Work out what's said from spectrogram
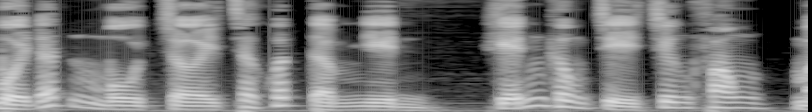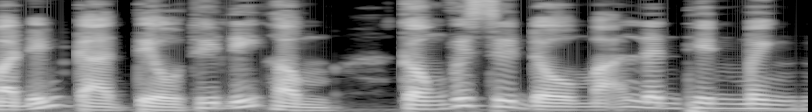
Bụi đất mù trời che khuất tầm nhìn, khiến không chỉ Trương Phong mà đến cả tiểu Thuy Lý Hồng, cộng với sư đồ Mã Lân Thiên Minh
